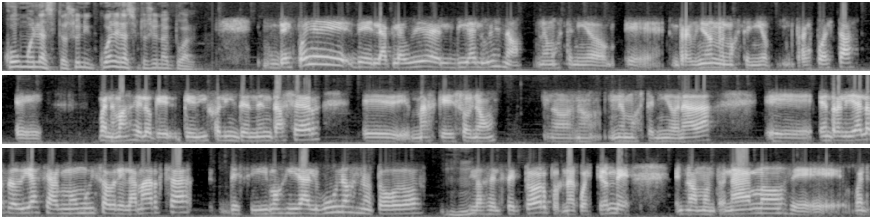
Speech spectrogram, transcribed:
cómo es la situación y cuál es la situación actual. Después de, la aplaudida del día lunes, no, no hemos tenido eh, reunión, no hemos tenido respuestas. Eh, bueno, más de lo que, dijo el intendente ayer, eh, más que eso no, no, no, no hemos tenido nada. en realidad la aplaudida se armó muy sobre la marcha, decidimos ir algunos, no todos, los del sector, por una cuestión de no amontonarnos, de, bueno,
